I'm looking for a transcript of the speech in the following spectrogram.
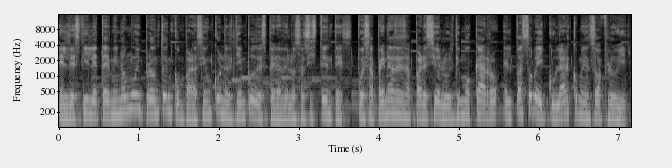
El desfile terminó muy pronto en comparación con el tiempo de espera de los asistentes, pues apenas desapareció el último carro, el paso vehicular comenzó a fluir.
